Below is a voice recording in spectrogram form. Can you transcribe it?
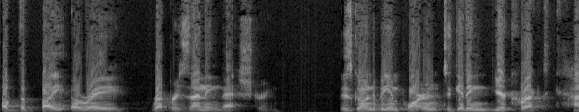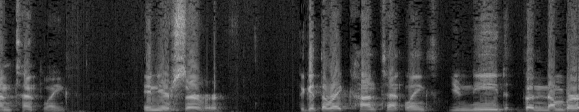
of the byte array representing that string. Is going to be important to getting your correct content length in your server. To get the right content length, you need the number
